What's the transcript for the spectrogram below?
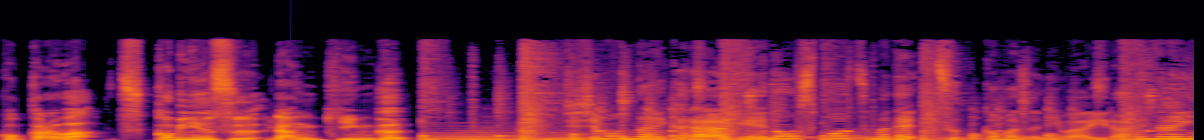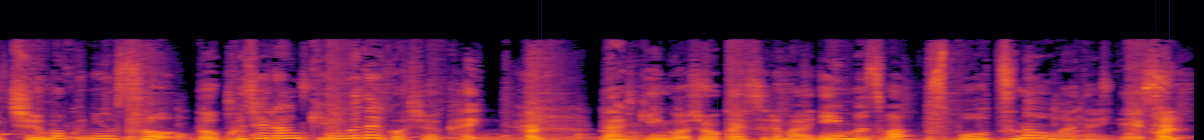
ここからはツッコミニュースランキング。時事問題から芸能スポーツまで突っ込まずにはいられない注目ニュースを独自ランキングでご紹介、はい、ランキングを紹介する前にまずはスポーツの話題です、はい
